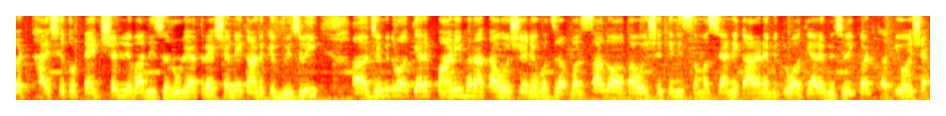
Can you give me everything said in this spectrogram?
કટ થાય છે તો ટેન્શન લેવાની જરૂરિયાત રહેશે નહીં કારણ કે વીજળી જે મિત્રો અત્યારે પાણી ભરાતા હોય છે અને વરસાદો આવતા હોય છે તેની સમસ્યાને કારણે મિત્રો અત્યારે વીજળી કટ થતી હોય છે.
